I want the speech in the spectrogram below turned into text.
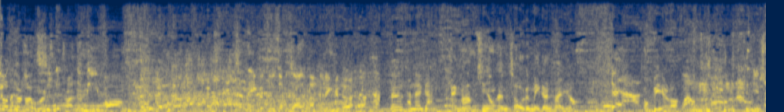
做的就是我们祖传的秘方。是哪个祖宗教的马格林哥？但是坦白讲，哎，你看他们新疆菜怎么炒的跟梅干菜一样，对啊，都瘪了。你说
